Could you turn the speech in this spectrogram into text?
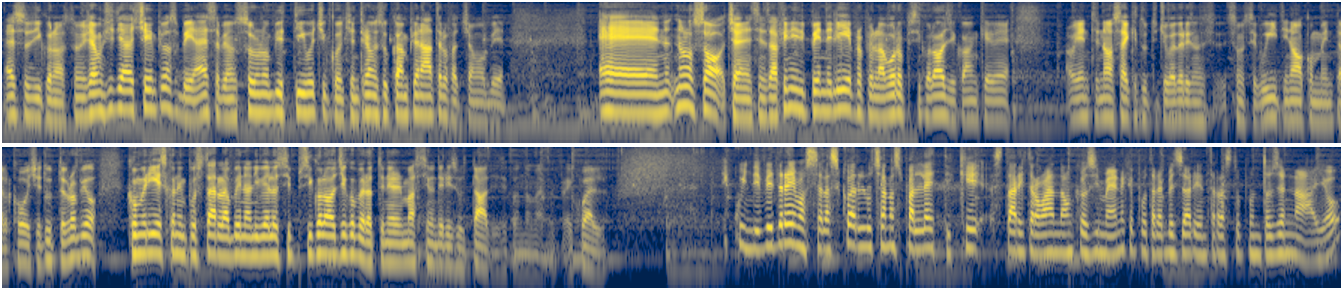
adesso dicono, siamo usciti dalla Champions, bene, adesso abbiamo solo un obiettivo, ci concentriamo sul campionato e lo facciamo bene. Eh, non lo so, cioè nel senso alla fine dipende lì, è proprio un lavoro psicologico anche... Ovviamente no, sai che tutti i giocatori sono, sono seguiti, no? Commenta il coach e tutto. È proprio come riescono a impostarla bene a livello si- psicologico per ottenere il massimo dei risultati, secondo me. È quello. E quindi vedremo se la squadra di Luciano Spalletti, che sta ritrovando anche Osimene, che potrebbe già rientrare a questo punto a gennaio.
